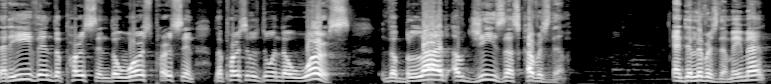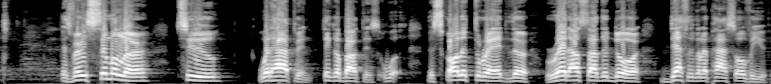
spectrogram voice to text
That even the person, the worst person, the person who's doing the worst, the blood of Jesus covers them and delivers them. Amen? Amen? It's very similar to what happened. Think about this. The scarlet thread, the red outside the door, death is going to pass over you.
